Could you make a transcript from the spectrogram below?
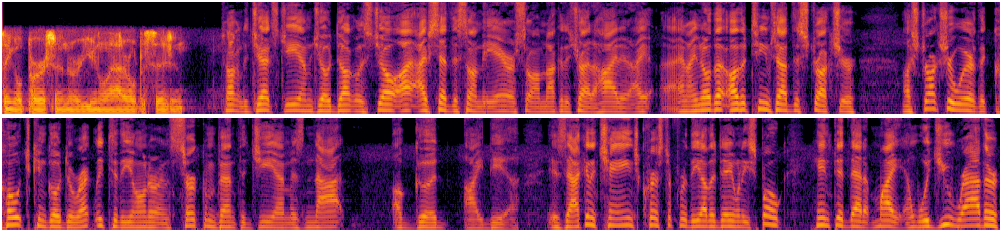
single person or unilateral decision. Talking to Jets GM Joe Douglas. Joe, I, have said this on the air, so I'm not going to try to hide it. I and I know that other teams have this structure a structure where the coach can go directly to the owner and circumvent the GM is not a good idea. Is that going to change? Christopher, the other day when he spoke, hinted that it might. And would you rather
